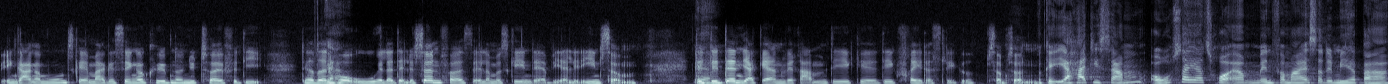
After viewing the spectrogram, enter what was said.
en gang om ugen skal i magasin og købe noget nyt tøj, fordi det har været ja. en hård uge, eller det er lidt synd for os, eller måske endda, at vi er lidt ensomme. Det, ja. det er den, jeg gerne vil ramme. Det er ikke, det er ikke fredagslikket som sådan. Okay, jeg har de samme årsager, tror jeg, men for mig så er det mere bare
